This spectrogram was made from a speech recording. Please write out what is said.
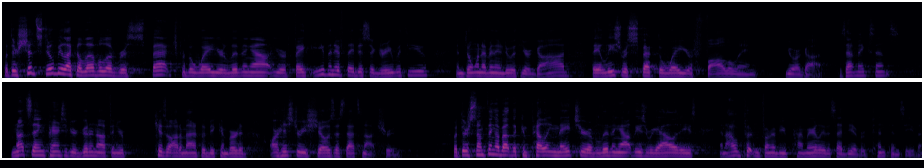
But there should still be like a level of respect for the way you're living out your faith, even if they disagree with you and don't want to have anything to do with your God. They at least respect the way you're following your God. Does that make sense? I'm not saying, parents, if you're good enough, then your kids will automatically be converted. Our history shows us that's not true. But there's something about the compelling nature of living out these realities, and I would put in front of you primarily this idea of repentance, even.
